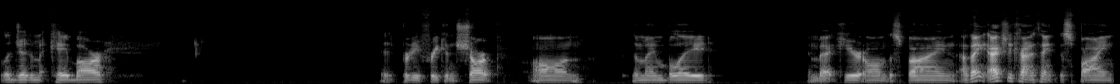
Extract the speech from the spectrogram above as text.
legitimate K bar. It's pretty freaking sharp on the main blade and back here on the spine. I think I actually kind of think the spine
